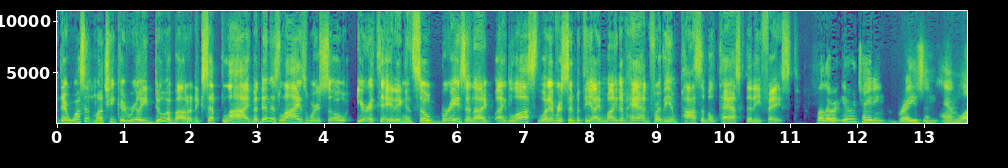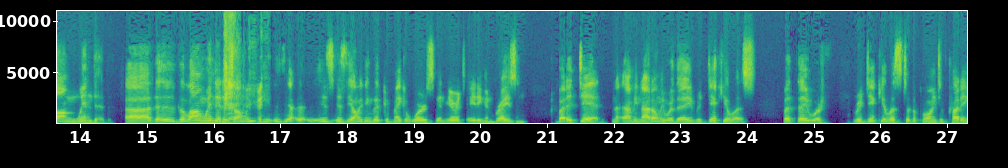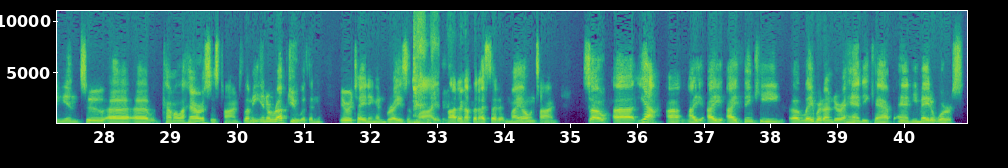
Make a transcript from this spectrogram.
There wasn't much he could really do about it except lie. But then his lies were so irritating and so brazen, I, I lost whatever sympathy I might have had for the impossible task that he faced. Well, they were irritating, brazen, and long-winded. Uh, the the long-winded is only is, the, is is the only thing that could make it worse than irritating and brazen, but it did. I mean, not only were they ridiculous, but they were ridiculous to the point of cutting into uh, uh, Kamala Harris's times. Let me interrupt you with an irritating and brazen lie. it's not enough that I said it in my own time. So uh, yeah, uh, I, I I think he uh, labored under a handicap and he made it worse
